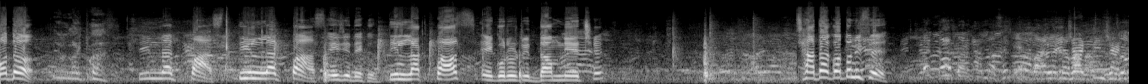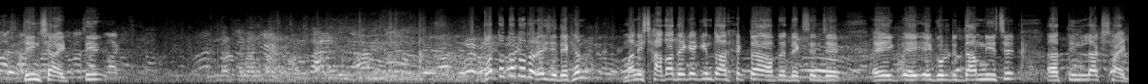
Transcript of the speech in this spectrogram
কত? তিন লাখ পাঁচ। তিন লাখ পাঁচ এই যে দেখুন তিন লাখ পাঁচ এই গরুটির দাম নিয়েছে। ছাতা কত নিছে? তিন ষাট তিন। এই যে দেখেন মানে সাদা দেখে কিন্তু আরেকটা আপনি দেখছেন যে এই- এই গরুটির দাম নিয়েছে তিন লাখ ষাট।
